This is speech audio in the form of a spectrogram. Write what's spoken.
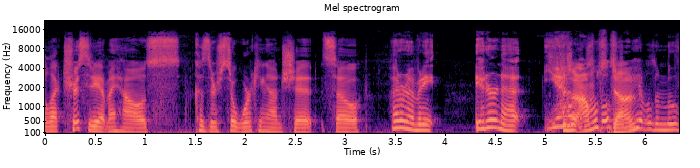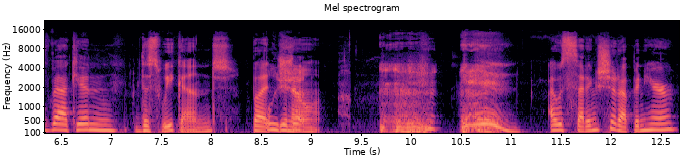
electricity at my house because they're still working on shit. So I don't have any internet. Yeah, Is it I'm almost supposed To done? be able to move back in this weekend, but Holy you shit. know, I was setting shit up in here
